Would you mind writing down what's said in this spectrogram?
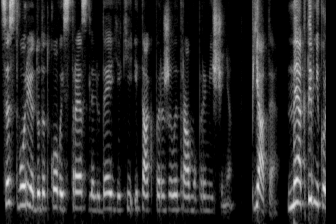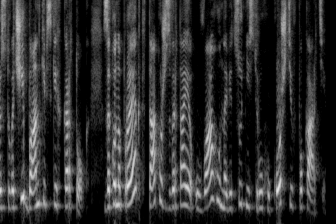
Це створює додатковий стрес для людей, які і так пережили травму переміщення. П'яте неактивні користувачі банківських карток. Законопроект також звертає увагу на відсутність руху коштів по карті.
